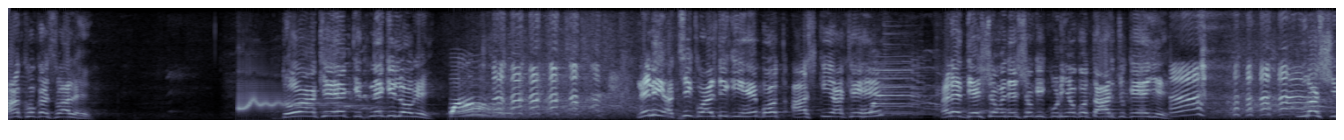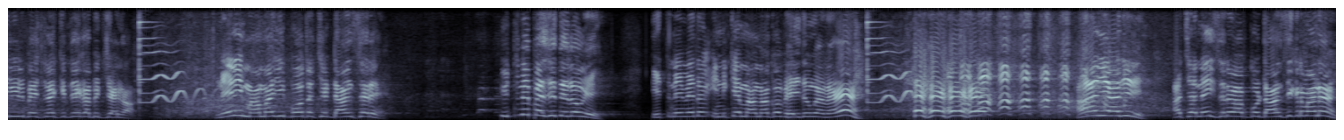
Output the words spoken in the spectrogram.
आँखों का सवाल है। दो आँखें हैं कितने की लोगे? नहीं नहीं अच्छी क्वालिटी की हैं बहुत आश की आँखें हैं। अरे देशों विदेशों की कुड़ियों को तार चुके हैं ये। पूरा शरीर बेचना कितने का बिक जाएगा? नहीं नहीं मामा जी बहुत अच्छे डांसर हैं। इतने पैसे दे दोगे? इतने में तो इनके मामा को भेज दूँगा मैं। हाँ जी हाँ जी। अच्छा नहीं, सिर्फ़ आपको डांस ही करवाना है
